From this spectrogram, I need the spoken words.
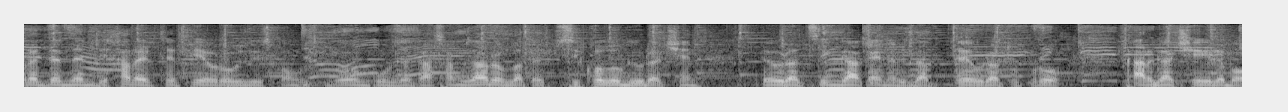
პრეტენდენტი ხარ ერთ-ერთი ევროვიზიის კონკურსზე გასამგზავრებლად ეს ფსიქოლოგიურად შენ ბევრად წინ გაყენებს და ბევრად უფრო კარგად შეიძლება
